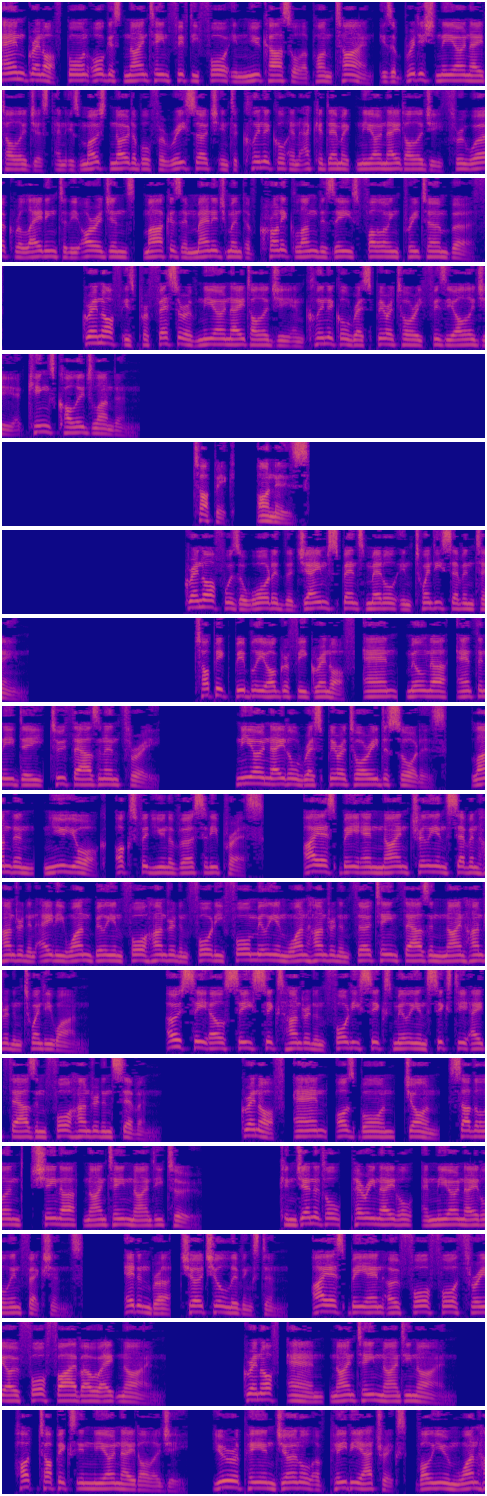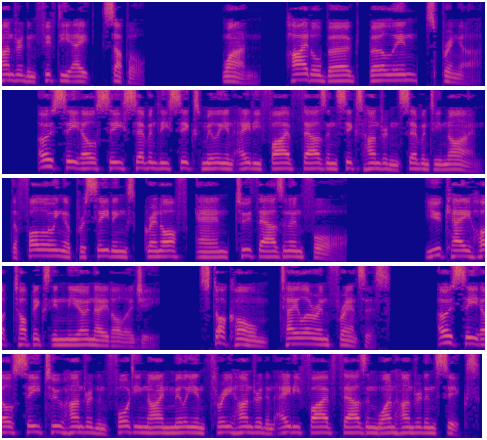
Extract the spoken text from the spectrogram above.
Anne Greenough born August 1954 in Newcastle upon Tyne is a British neonatologist and is most notable for research into clinical and academic neonatology through work relating to the origins, markers and management of chronic lung disease following preterm birth. Greenough is Professor of Neonatology and Clinical Respiratory Physiology at King's College London. Honours Greenough was awarded the James Spence Medal in 2017. Topic Bibliography Greenough, Anne, Milner, Anthony D. 2003. Neonatal Respiratory Disorders. London, New York, Oxford University Press. ISBN 9781444113921. OCLC 646068407. Greenough, Anne, Osborne, John, Sutherland, Sheena 1992. Congenital, Perinatal, and Neonatal Infections. Edinburgh, Churchill Livingstone. ISBN 0443045089. Greenough, Anne 1999. Hot Topics in Neonatology. European Journal of Pediatrics, Volume 158, Supple. 1. Heidelberg, Berlin, Springer. OCLC 76085679. The following are proceedings. Greenough, Anne. 2004. UK Hot Topics in Neonatology. Stockholm, Taylor and Francis. OCLC 249385106.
